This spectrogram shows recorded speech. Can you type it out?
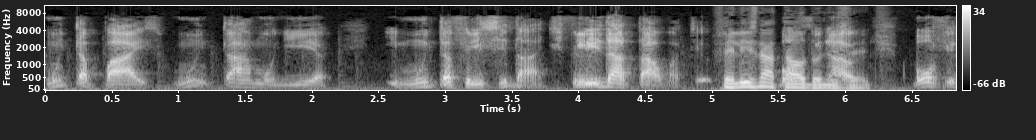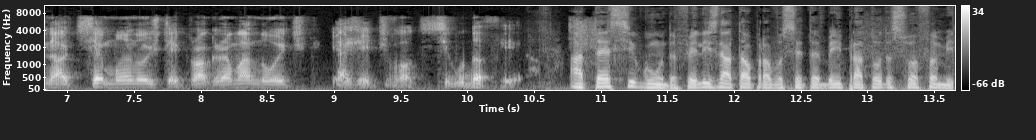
muita paz, muita harmonia e muita felicidade. Feliz Natal, Matheus. Feliz Natal, Bom final. Donizete. Bom final de semana. Hoje tem programa à noite e a gente volta segunda-feira. Até segunda. Feliz Natal para você também e para toda a sua família.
